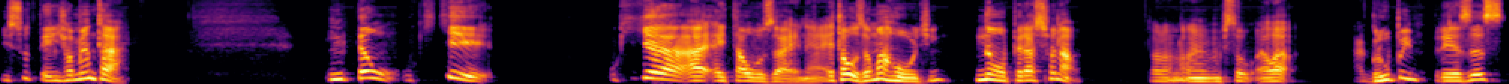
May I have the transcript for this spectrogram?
isso tende a aumentar. Então, o que, que o que, que a Itaúsa é? Né? A Itaúsa é uma holding não operacional. Então, ela, ela agrupa empresas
